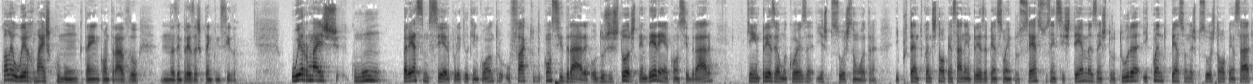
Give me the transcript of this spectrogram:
Qual é o erro mais comum que tem encontrado nas empresas que tem conhecido? O erro mais comum parece-me ser, por aquilo que encontro, o facto de considerar, ou dos gestores tenderem a considerar que a empresa é uma coisa e as pessoas são outra. E, portanto, quando estão a pensar na empresa, pensam em processos, em sistemas, em estrutura, e quando pensam nas pessoas, estão a pensar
